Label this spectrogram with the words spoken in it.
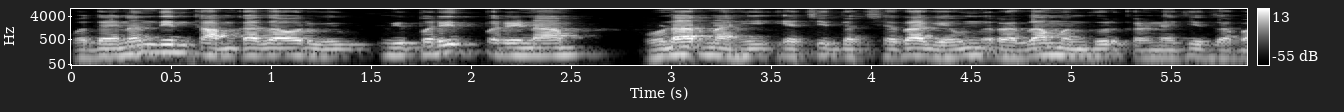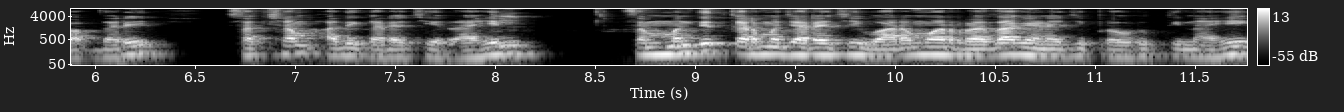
व दैनंदिन कामकाजावर वि- विपरीत परिणाम होणार नाही याची दक्षता घेऊन रजा मंजूर करण्याची जबाबदारी सक्षम अधिकाऱ्याची राहील. संबंधित कर्मचाऱ्याची वारंवार रजा घेण्याची प्रवृत्ती नाही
